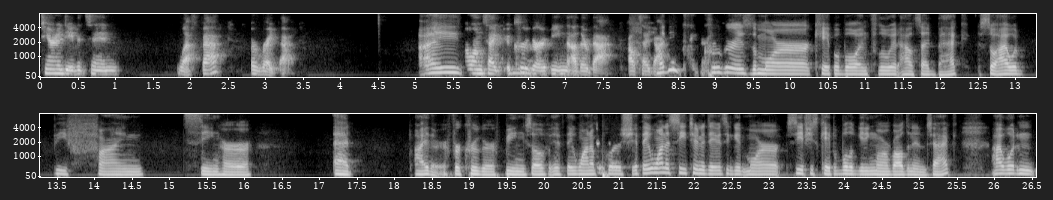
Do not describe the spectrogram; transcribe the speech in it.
Tierna Davidson left back or right back? I alongside Krueger being the other back, outside back. I think Krueger is the more capable and fluid outside back. So I would be fine seeing her at either for Krueger being so if, if they want to push if they want to see Tierna Davidson get more see if she's capable of getting more involved in an attack, I wouldn't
